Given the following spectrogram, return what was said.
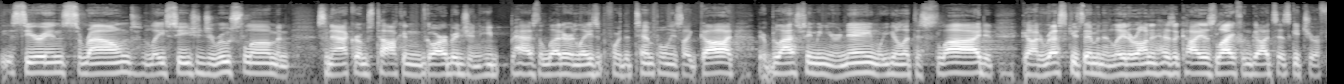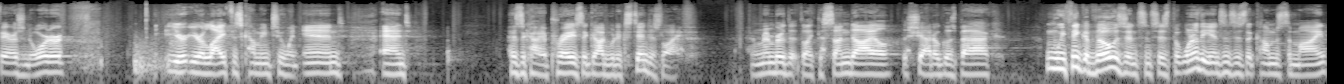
the Assyrians surround and lay siege to Jerusalem, and Sennacherib's talking garbage, and he has the letter and lays it before the temple, and he's like, God, they're blaspheming your name. Are you going to let this slide? And God rescues them, and then later on in Hezekiah's life, when God says, Get your affairs in order, your, your life is coming to an end, and Hezekiah prays that God would extend his life. And remember that, like the sundial, the shadow goes back, we think of those instances, but one of the instances that comes to mind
